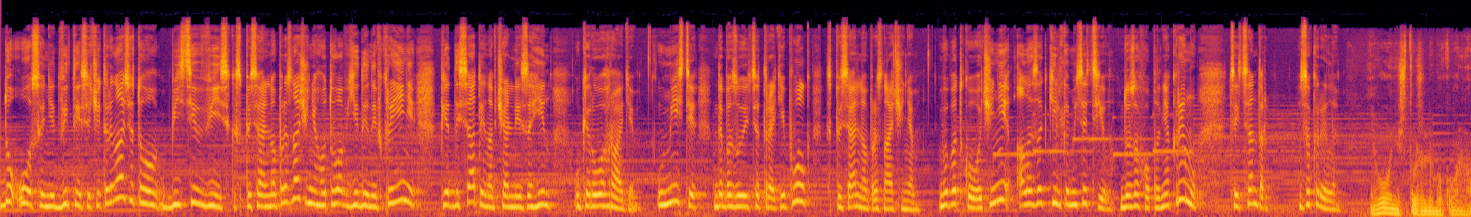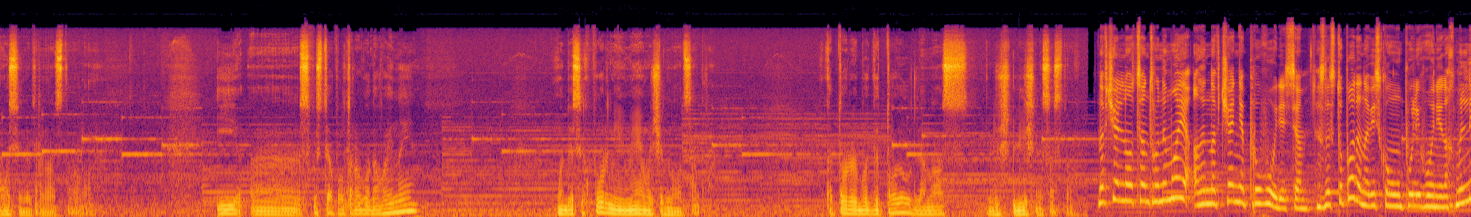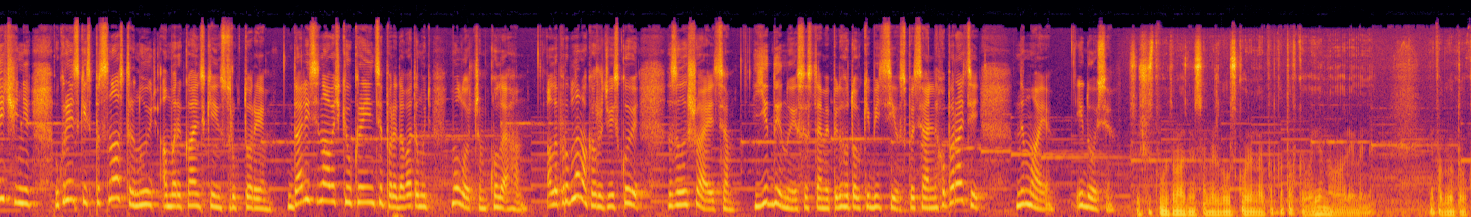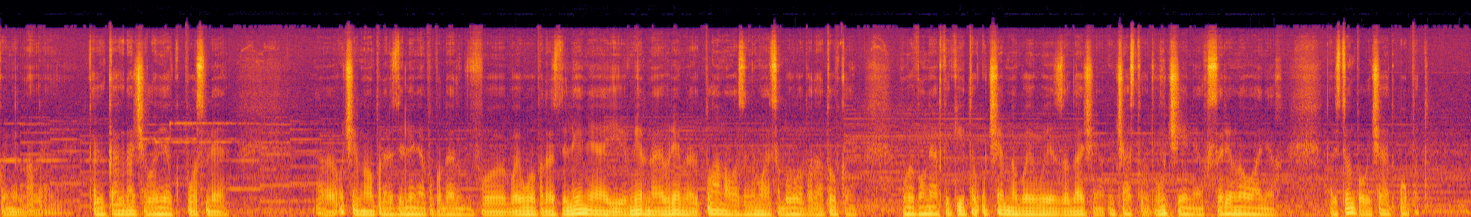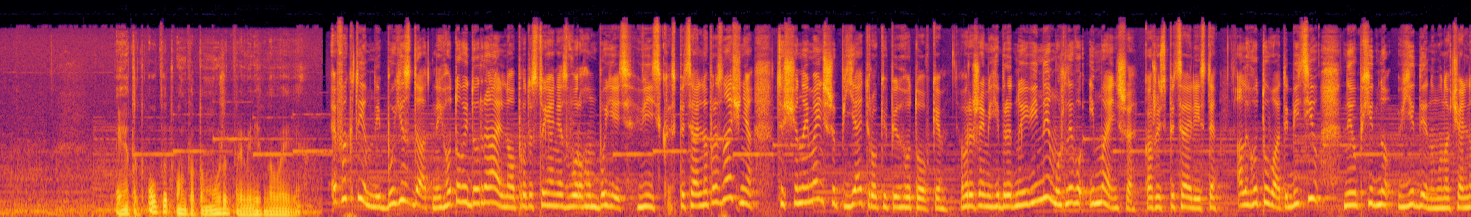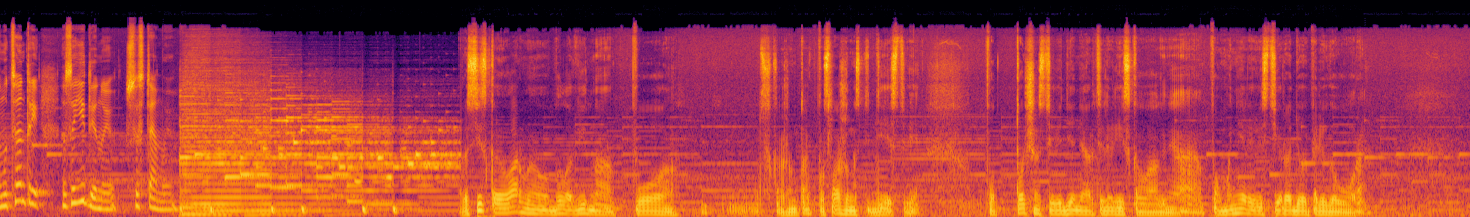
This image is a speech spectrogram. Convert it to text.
До осені 2013-го бійців військ спеціального призначення готував єдиний в країні 50-й навчальний загін у Кіровограді, у місті, де базується третій полк спеціального призначення. Випадково чи ні, але за кілька місяців до захоплення Криму цей центр закрили. Его уничтожили буквально осенью 2013 года. И э, спустя полтора года войны мы до сих пор не имеем учебного центра, который бы готовил для нас лиш- личный состав. Навчального центру немає, але навчання проводяться. З листопада на військовому полігоні на Хмельниччині український спецназ тренують американські інструктори. Далі ці навички українці передаватимуть молодшим колегам. Але проблема, кажуть військові, залишається. Єдиної системи підготовки бійців спеціальних операцій немає і досі. Существует разница между ускоренной подготовкой военного времени и подготовкой мирного времени. Как- Когда человек после э, учебного подразделения попадает в боевое подразделение и в мирное время планово занимается боевой подготовкой, выполняет какие-то учебно-боевые задачи, участвует в учениях, соревнованиях. То есть он получает опыт. И этот опыт он потом может применить на войне. Ефективний, боєздатний, готовий до реального протистояння з ворогом боєць військ спеціального призначення це щонайменше 5 років підготовки. В режимі гібридної війни можливо і менше, кажуть спеціалісти. Але готувати бійців необхідно в єдиному навчальному центрі за єдиною системою. Российскую армию было видно по, скажем так, по слаженности действий, по точности ведения артиллерийского огня, по манере вести радиопереговоры.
